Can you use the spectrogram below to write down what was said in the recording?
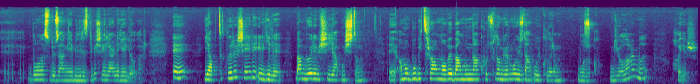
Ee, bunu nasıl düzenleyebiliriz gibi şeylerle geliyorlar. E yaptıkları şeyle ilgili ben böyle bir şey yapmıştım e, ama bu bir travma ve ben bundan kurtulamıyorum o yüzden uykularım bozuk diyorlar mı? Hayır.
